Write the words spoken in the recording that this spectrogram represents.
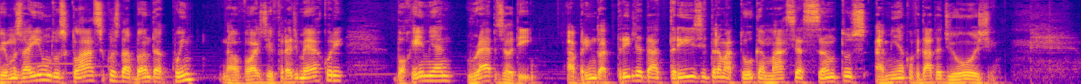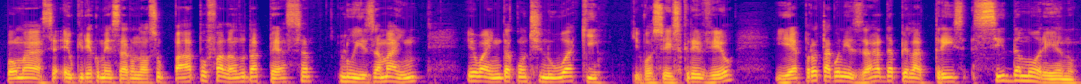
Ouvimos aí um dos clássicos da banda Queen, na voz de Fred Mercury, Bohemian Rhapsody, abrindo a trilha da atriz e dramaturga Márcia Santos, a minha convidada de hoje. Bom, Márcia, eu queria começar o nosso papo falando da peça Luísa Maim, Eu Ainda Continuo Aqui, que você escreveu e é protagonizada pela atriz Cida Moreno.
